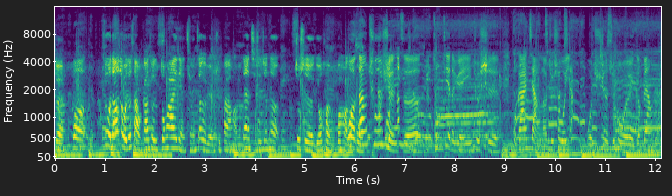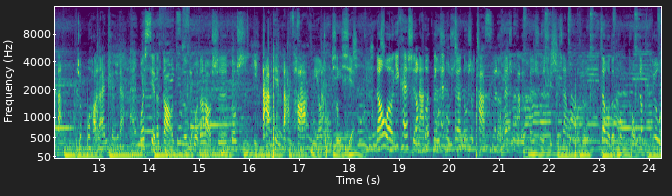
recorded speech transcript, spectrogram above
对，我所以我当时我就想，我干脆多花一点钱交给别人去办好了。但其实真的就是有很不好的。我当初选择中介的原因就是，我刚才讲了，就是我我去了之后，我有一个非常大就不好的安全感。我写的稿子，我的老师都是一大片打叉，你要重新写。然后我一开始拿的分数虽然都是 pass 的，但是我的分数其实在我朋友，在我的同同就我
